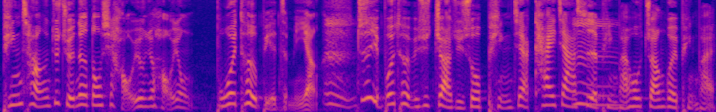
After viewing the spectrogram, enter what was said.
平常就觉得那个东西好用就好用，不会特别怎么样。嗯。就是也不会特别去 judge 说评价开架式的品牌或专柜品牌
